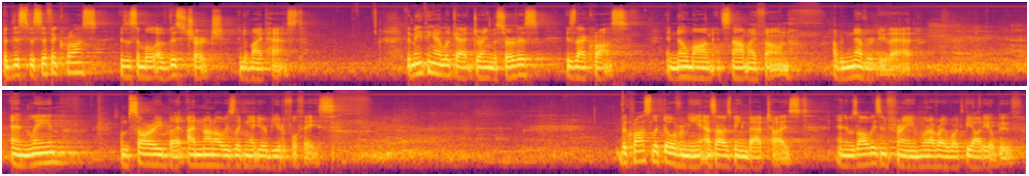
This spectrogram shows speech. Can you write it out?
but this specific cross is a symbol of this church and of my past. The main thing I look at during the service is that cross. And no, mom, it's not my phone. I would never do that. And Lane, I'm sorry, but I'm not always looking at your beautiful face. The cross looked over me as I was being baptized, and it was always in frame whenever I worked the audio booth.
